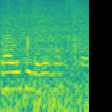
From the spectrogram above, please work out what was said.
That was a really nice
